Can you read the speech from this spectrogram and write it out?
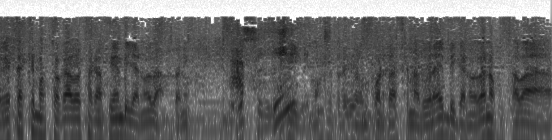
de veces que hemos tocado esta canción en Villanueva, Tony. Ah, sí. Sí, hemos traído un puerto de Extremadura y en Villanueva nos gustaba,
